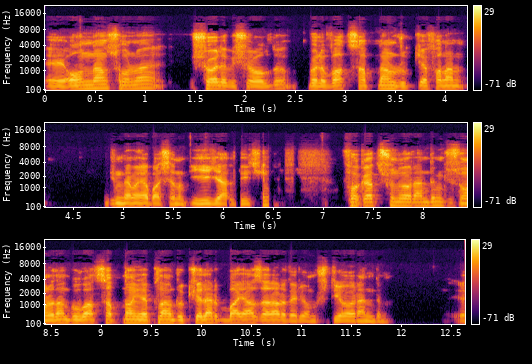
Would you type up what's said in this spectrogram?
Ee, ondan sonra şöyle bir şey oldu. Böyle WhatsApp'tan Rukiye falan dinlemeye başladım iyi geldiği için. Fakat şunu öğrendim ki sonradan bu WhatsApp'tan yapılan rukiyeler bayağı zarar veriyormuş diye öğrendim. Ee,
